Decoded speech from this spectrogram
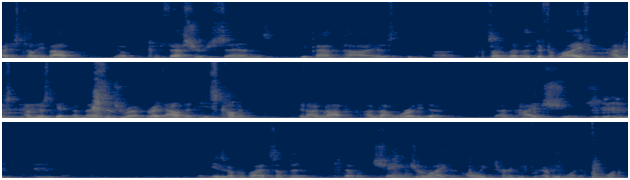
I just tell you about you know, confess your sins, be baptized, uh, start living a different life. I'm just, I'm just getting the message right, right out that He's coming, and I'm not, I'm not worthy to, to untie His shoes. And He's going to provide something that will change your life and all eternity for everyone if they want it.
